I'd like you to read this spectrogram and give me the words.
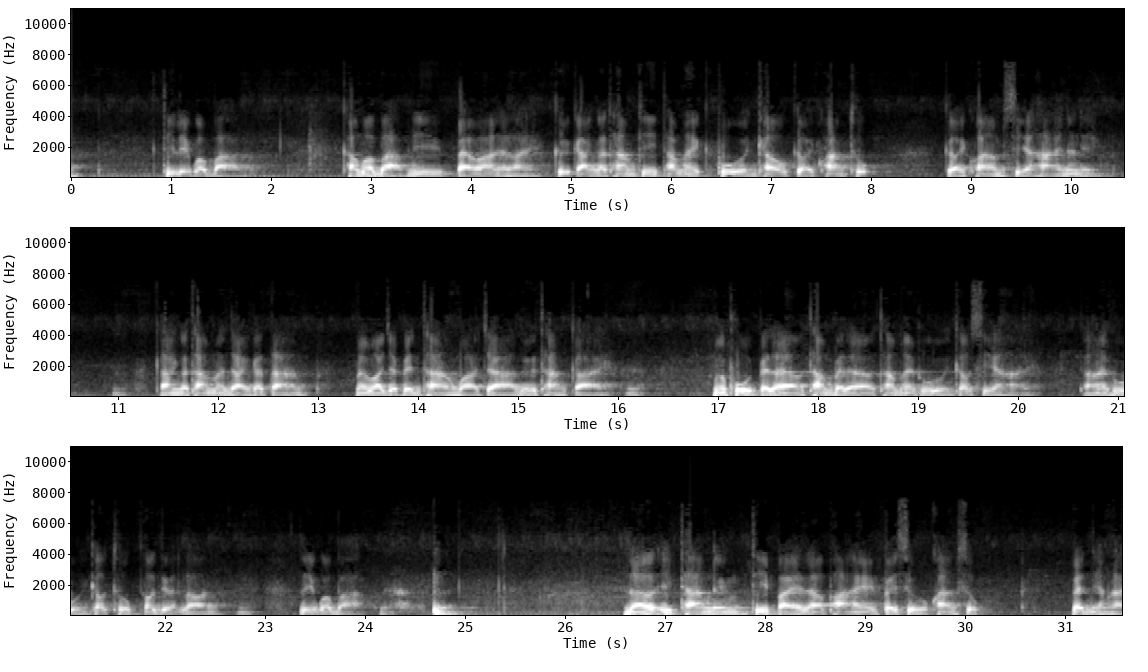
ที่เรียกว่าบาปคำว่าบาปนี้แปลว่าอะไร คือการกระทำที่ทำให้ผู้อื่นเขาเกิดความทุกข์ เกิดความเสียหายนั่นเอง การกระทำอันใดก็ตาม ไม่ว่าจะเป็นทางวาจาหรือทางกาย เมื่อพูดไปแล้วทำไปแล้วทำให้ผู้อื่นเขาเสียหายทำให้ผู้อื่นเขาทุกข์เขาเดือดร้อน เรียกว่าบาปแล้วอีกทางหนึ่งที่ไปแล้วพาให้ไปสู่ความสุขเป็นอย่างไร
